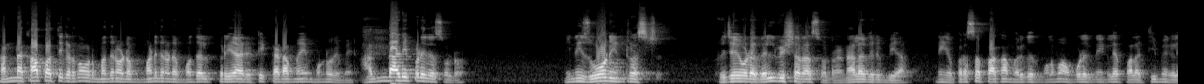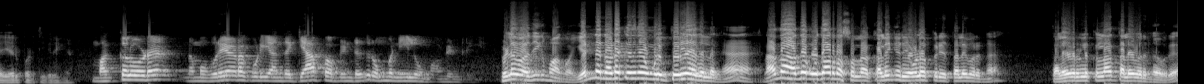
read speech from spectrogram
தன்னை காப்பாற்றிக்கிறது தான் ஒரு மனிதனோட மனிதனோட முதல் ப்ரியாரிட்டி கடமை முன்னுரிமை. அந்த அடிப்படையில் சொல்கிறேன் இன் இஸ் ஓன் இன்ட்ரெஸ்ட் விஜயோட வெல்விஷராக சொல்கிறேன் நல விரும்பியா? நீங்கள் ப்ரெஸ்ஸை பார்க்காம இருக்கிறது மூலமாக உங்களுக்கு நீங்களே பல தீமைகளை ஏற்படுத்திக்கிறீங்க. மக்களோட நம்ம உரையாடக்கூடிய அந்த கேப் அப்படின்றது ரொம்ப நீளும் அப்படின்றீங்க. பிளவு அதிகமாகும். என்ன நடக்குதுன்னு உங்களுக்கு தெரியாது இல்லைங்க நான் தான் அதை உதாரணம் சொல்ல கலைஞர் எவ்வளோ பெரிய தலைவருங்க? தலைவர்களுக்கெல்லாம் தலைவருங்க அவர்.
